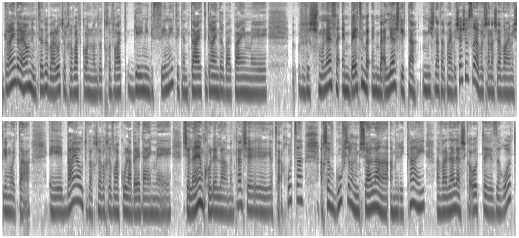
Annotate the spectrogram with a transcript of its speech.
גריינדר היום נמצאת בבעלות של חברת קונלון, זאת חברת gaming סינית, היא קנתה את גריינדר ב-2018. הם בעצם, הם בעלי השליטה משנת 2016, אבל שנה שעברה הם השלימו את ה-buyout, ועכשיו החברה כולה בידיים אה, שלהם, כולל המנכ"ל שיצא החוצה. עכשיו, גוף של הממשל האמריקאי, הוועדה להשקעות אה, זרות,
